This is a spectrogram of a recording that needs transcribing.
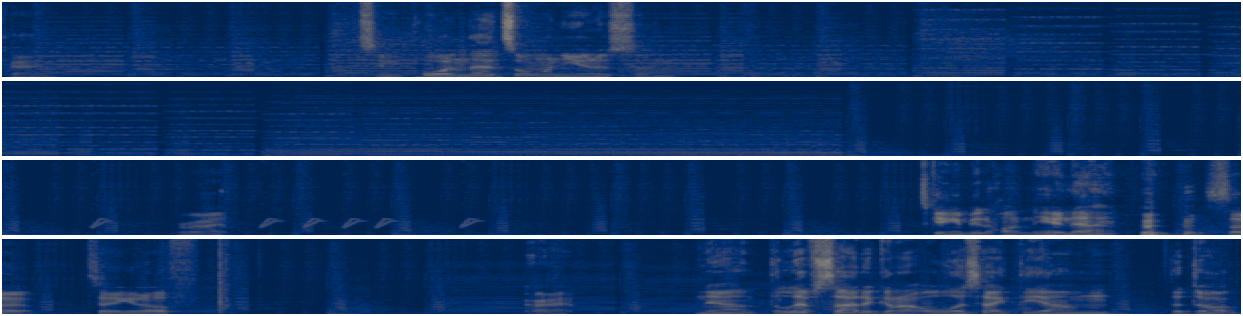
Okay. It's important that it's all in unison. Getting a bit hot in here now, so turning it off. Alright. Now, the left side are gonna all attack the, um, the dog.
